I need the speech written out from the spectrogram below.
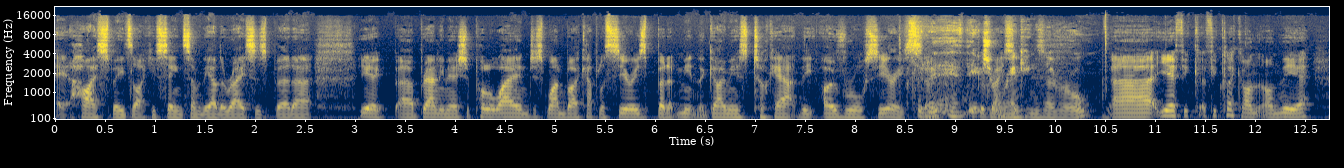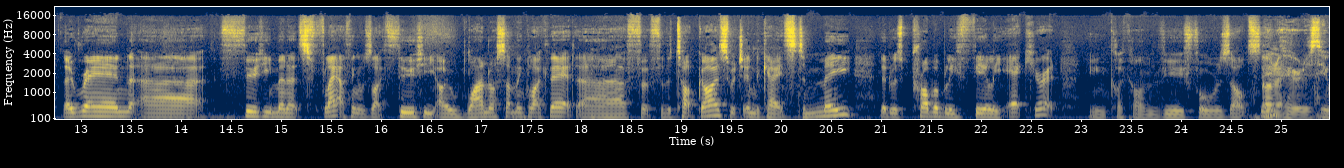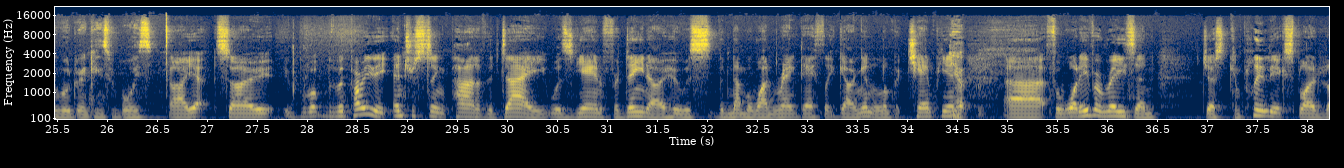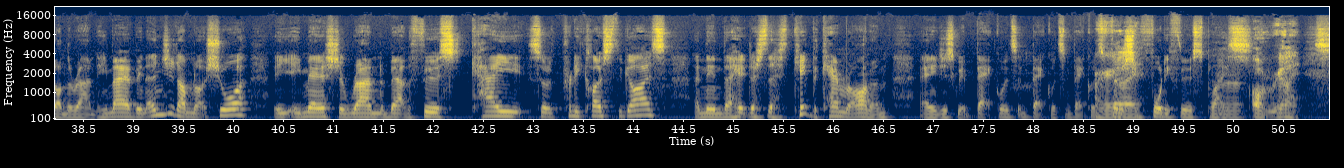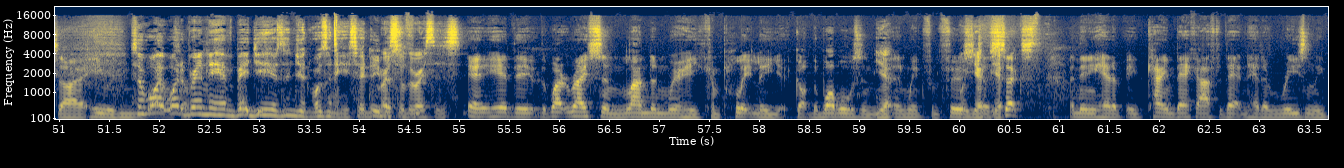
uh, at high speeds like you've seen some of the other races. But uh, yeah, uh, Brownlee managed to pull away and just won by a couple of series, but it meant that Gomez took out the overall series. So, the actual rankings overall. Uh, yeah, if you, if you click on, on there, they ran uh, 30 minutes flat. I think it was like 30.01 or something like that uh, for, for the top guys, which indicates to me that it was probably fairly accurate. You can click on view full results there. Oh no, here it is. Here, world rankings for boys. Uh, yeah, so but, probably the interesting part of the day was Jan Frodeno, who was the number one ranked athlete going in, Olympic champion. Yep. Uh, for whatever reason, just completely exploded on the run. He may have been injured, I'm not sure. He, he managed to run about the first K, sort of pretty close to the guys, and then they had just they kept the camera on him, and he just went backwards and backwards and backwards. Oh, really? Finished 41st place. Uh, oh really? So he was. So why, why did Brandon have a bad year? He was injured, wasn't he? So he race missed all the races. And he had the, the race in London where he completely got the wobbles and, Yep. and went from first Well, yep, to yep. sixth, and then he had a, he came back after that and had a reasonably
